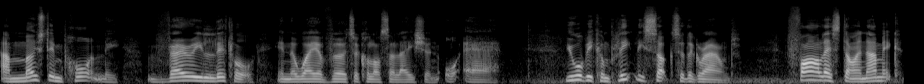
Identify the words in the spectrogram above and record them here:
and most importantly, very little in the way of vertical oscillation or air. You will be completely sucked to the ground, far less dynamic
